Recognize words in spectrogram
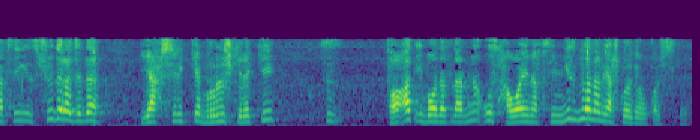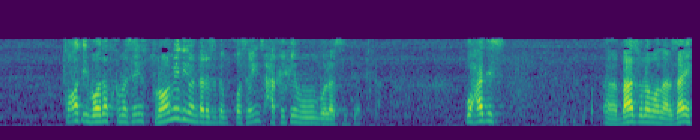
nafsingiz shu darajada yaxshilikka burilish kerakki siz toat ibodatlarni o'z havoyi nafsingiz bilan ham yaxshi ko'radigan bo'lib qolishingiz kerak. Toat ibodat qilmasangiz turolmaydigan darajada bo'lib qolsangiz haqiqiy mo'min bo'lasiz deyaptilar. Bu hadis e, ba'zi ulamolar zaif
